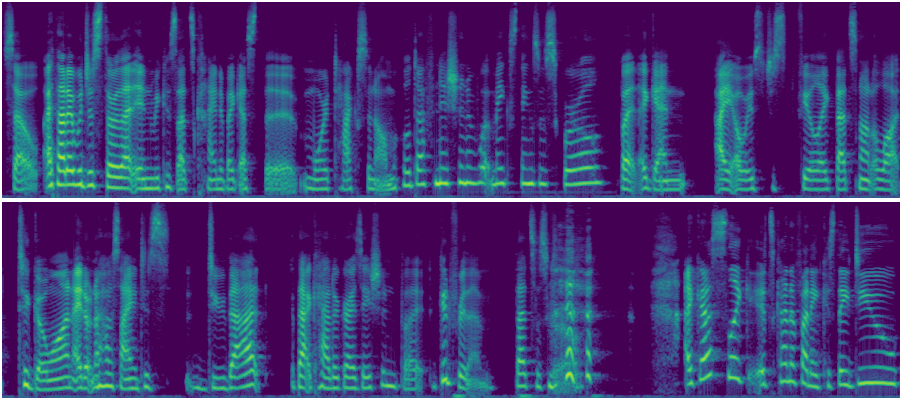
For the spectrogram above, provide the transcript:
So I thought I would just throw that in because that's kind of, I guess, the more taxonomical definition of what makes things a squirrel. But again, I always just feel like that's not a lot to go on. I don't know how scientists do that, that categorization, but good for them. That's a squirrel. I guess like it's kind of funny because they do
